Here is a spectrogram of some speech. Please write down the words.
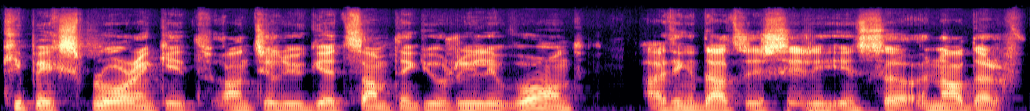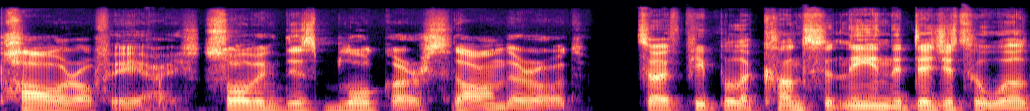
keep exploring it until you get something you really want. I think that's is uh, another power of AI, solving these blockers down the road. So, if people are constantly in the digital world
